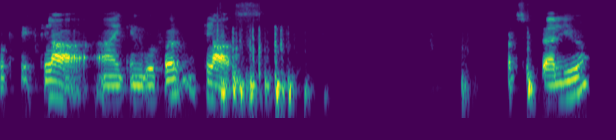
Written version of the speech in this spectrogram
Okay, class. I can go for class. What's its value?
